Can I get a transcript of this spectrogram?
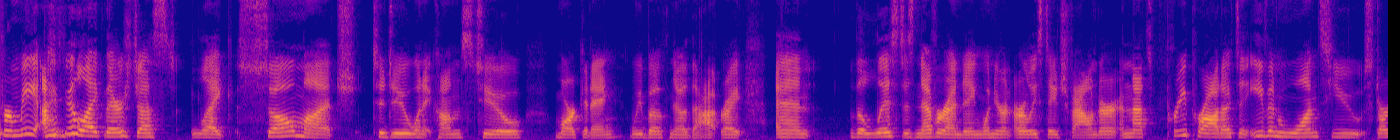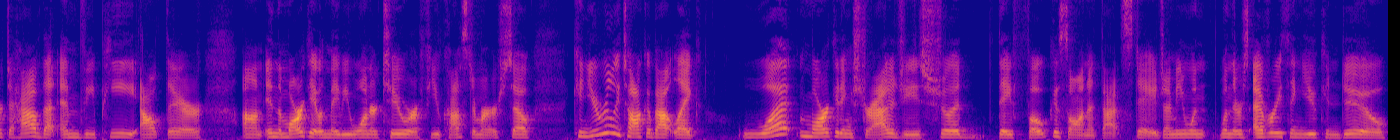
for me, I feel like there's just like so much to do when it comes to marketing. We both know that, right? And the list is never ending when you're an early stage founder and that's pre-product and even once you start to have that mvp out there um, in the market with maybe one or two or a few customers. So can you really talk about like what marketing strategies should they focus on at that stage? I mean when when there's everything you can do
